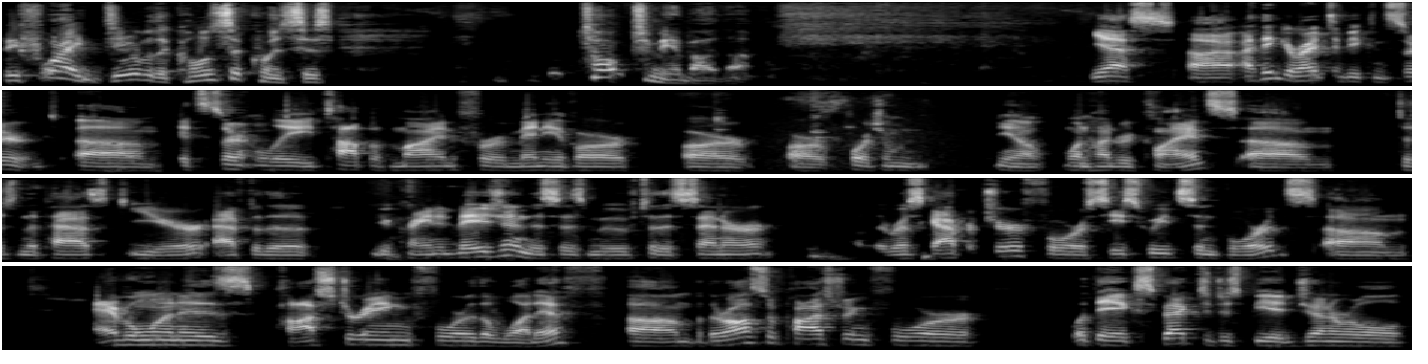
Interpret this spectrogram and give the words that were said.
before I deal with the consequences, talk to me about that. Yes, uh, I think you're right to be concerned. Um, it's certainly top of mind for many of our our, our Fortune you know 100 clients. Um, just in the past year, after the Ukraine invasion, this has moved to the center of the risk aperture for C suites and boards. Um, everyone is posturing for the what if, um, but they're also posturing for what they expect to just be a general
